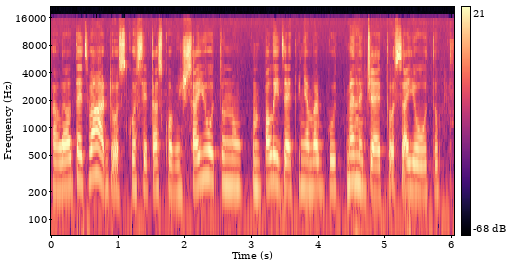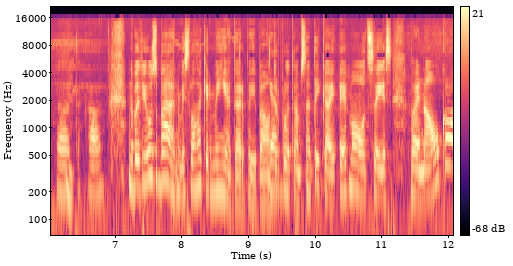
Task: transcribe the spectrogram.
kā Leo teica, vārdos, kas ir tas, ko viņš sajūt, un, un palīdzēt viņam varbūt menedžēt to sajūtu. Nu, bet jūsu bērni visu laiku ir miedarbībā, un Jā. tur, protams, ne tikai emocijas, vai nav kā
